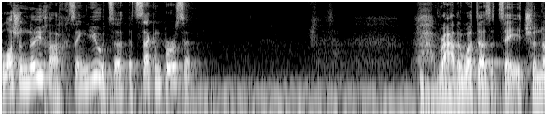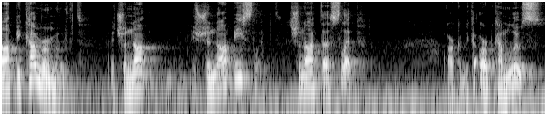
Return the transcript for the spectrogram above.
B'lasha neichach, saying you, it's a, a second person. Rather, what does it say? It should not become removed. It should not. It should not be slipped. It should not uh, slip or, or become loose.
